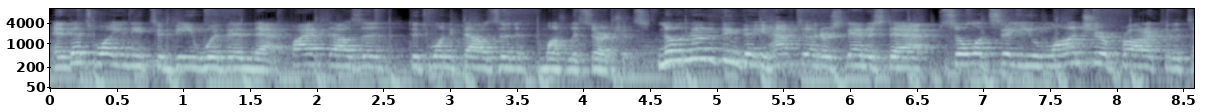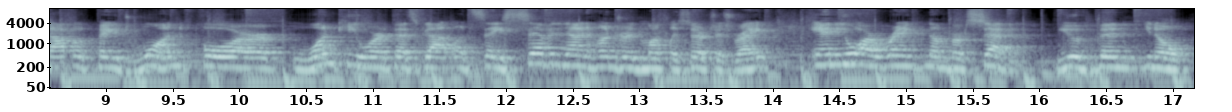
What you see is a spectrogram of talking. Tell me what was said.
And that's why you need to be within that 5,000 to 20,000 monthly searches. Now, another thing that you have to understand is that, so let's say you launch your product to the top of page one for one keyword that's got, let's say 7,900 monthly searches, right? And you are ranked number seven. You've been, you know,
